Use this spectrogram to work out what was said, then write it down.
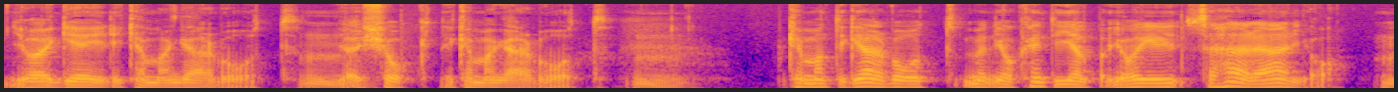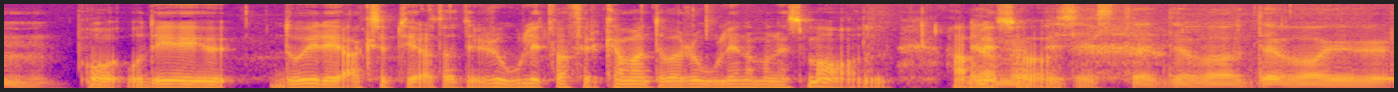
jag är gay, det kan man garva åt. Mm. Jag är tjock, det kan man garva åt. Kan man inte garva åt, men jag kan inte hjälpa, jag är, så här är jag. Mm. Och, och det är ju, då är det accepterat att det är roligt. Varför kan man inte vara rolig när man är smal? Han Ja, blev men så... precis. Det, det, var, det var ju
